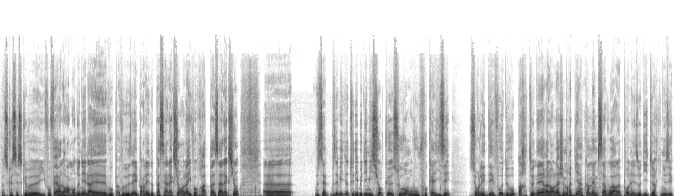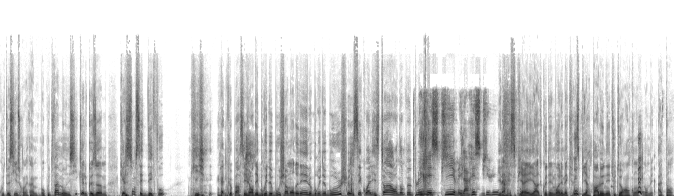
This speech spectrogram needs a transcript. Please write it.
parce que c'est ce qu'il faut faire. Alors à un moment donné, là, vous, vous avez parlé de passer à l'action. Là, il faut passer à l'action. Mm. Vous, avez, vous avez dit au tout début d'émission que souvent vous vous focalisez sur les défauts de vos partenaires. Alors là, j'aimerais bien quand même savoir, là, pour les auditeurs qui nous écoutent aussi, parce qu'on a quand même beaucoup de femmes, mais aussi quelques hommes, quels sont ces défauts qui, quelque part, c'est genre des bruits de bouche à un moment donné. Le bruit de bouche, c'est quoi l'histoire On n'en peut plus. Il respire, il a respiré. Il a respiré, il est à côté de moi, les mecs respirent par le nez, tu te rends compte Non mais attends.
